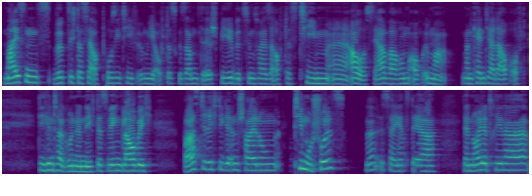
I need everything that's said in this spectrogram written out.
Meistens wirkt sich das ja auch positiv irgendwie auf das gesamte Spiel beziehungsweise auf das Team äh, aus, ja, warum auch immer. Man kennt ja da auch oft die Hintergründe nicht. Deswegen glaube ich, war es die richtige Entscheidung. Timo Schulz ne, ist ja jetzt der, der neue Trainer,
